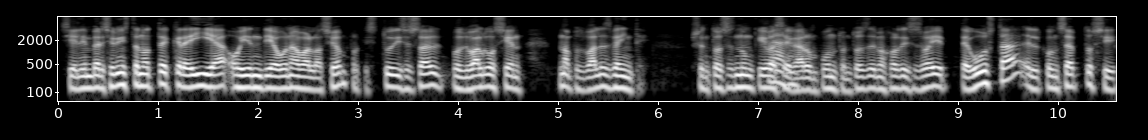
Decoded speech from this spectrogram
Si el inversionista no te creía hoy en día una evaluación, porque si tú dices, pues valgo 100, no, pues vales 20 pues entonces nunca ibas a llegar a un punto. Entonces mejor dices, oye, ¿te gusta el concepto? Sí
